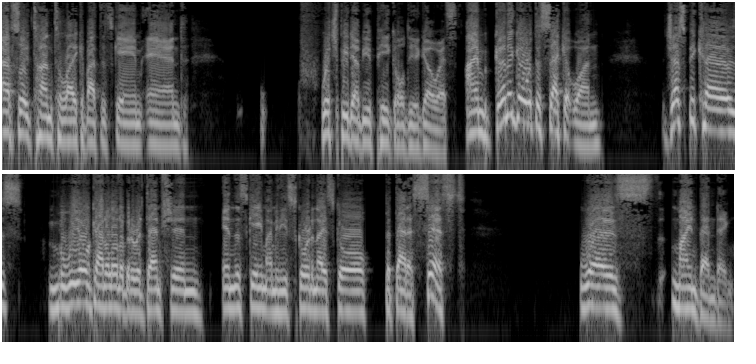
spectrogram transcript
absolutely ton to like about this game, and which BWP goal do you go with? I'm gonna go with the second one, just because Muyl got a little bit of redemption in this game. I mean, he scored a nice goal, but that assist was mind bending.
